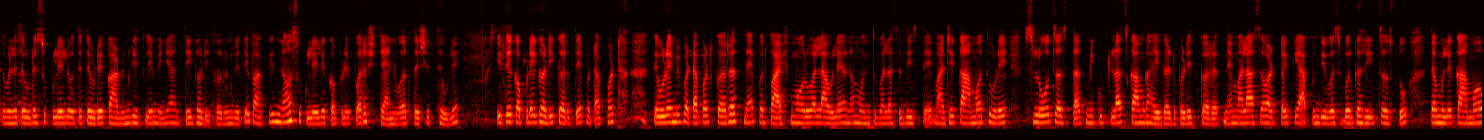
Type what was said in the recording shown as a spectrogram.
त्यामुळे तेवढे सुकलेले होते तेवढे काढून घेतले मी आणि ते घडी करून घेते. बाकी न सुकलेले कपडे परत स्टँडवर तसेच ठेवले. इथे कपडे घडी करते फटाफट. तेवढे मी पटापट करत नाही पण फास्ट मोरवर लावला आहे ना म्हणून तुम्हाला असं दिसते माझे कामं थोडे स्लोच असतात. मी कुठलाच काम घाई गडबडीत करत नाही. मला असं वाटतं की आपण दिवसभर घरीच असतो. त्यामुळे कामं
